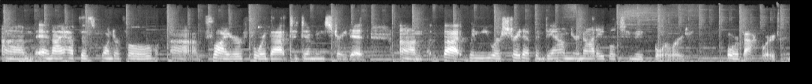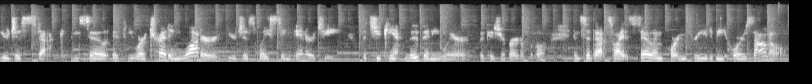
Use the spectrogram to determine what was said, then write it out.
Um, mm-hmm. and I have this wonderful uh, flyer for that to demonstrate it. Um, but when you are straight up and down, you're not able to move forward or backward. You're just stuck. And so if you are treading water, you're just wasting energy but you can't move anywhere because you're vertical. And so that's why it's so important for you to be horizontal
